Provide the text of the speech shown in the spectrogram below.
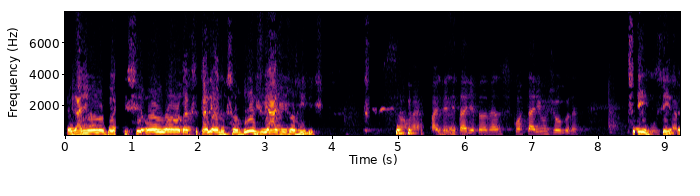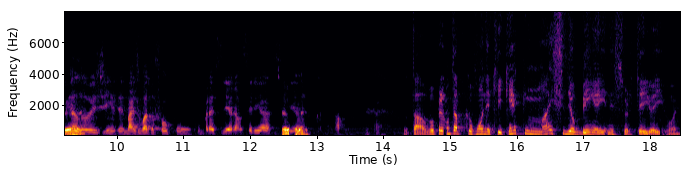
Pegariam o Glense ou o Audax Italiano, que são duas viagens horríveis. São, é, mas evitaria pelo menos, cortaria um jogo, né? Sim, um sim, menos, mais o Botafogo com, com o Brasileirão seria. seria Total. Vou perguntar porque o Rony aqui, quem é que mais se deu bem aí nesse sorteio aí, Rony,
